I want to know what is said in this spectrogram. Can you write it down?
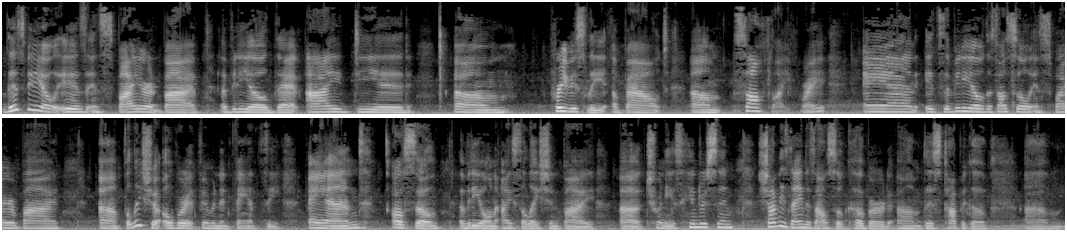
This video is inspired by a video that I did um, previously about um, soft life, right? And it's a video that's also inspired by uh, Felicia over at Feminine Fancy and also a video on isolation by uh, Henderson. Chhavi Zaine has also covered um, this topic of um,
